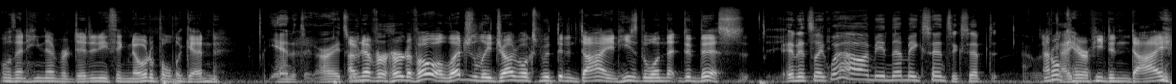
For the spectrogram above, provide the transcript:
Well, then he never did anything notable again. yeah, and it's like, all right, so I've never heard of, oh, allegedly John Wilkes Booth didn't die and he's the one that did this. and it's like, well, I mean, that makes sense, except I don't guy- care if he didn't die.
